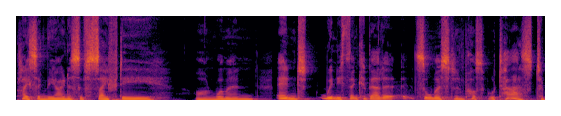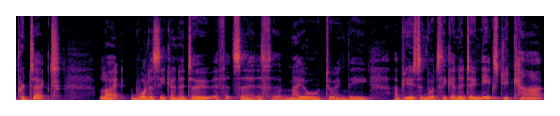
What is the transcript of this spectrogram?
placing the onus of safety on women. And when you think about it, it's almost an impossible task to predict. Like, what is he going to do if it's a, if a male doing the abusing? What's he going to do next? You can't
